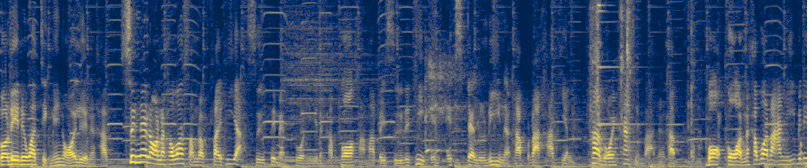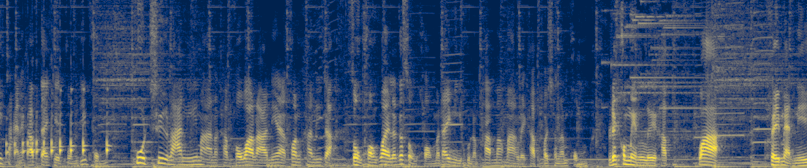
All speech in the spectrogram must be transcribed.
ก็เรียกได้ว่าเจ๋งไม่น้อยเลยนะครับ ซึ่งแน่นอนนะครับว่าสำหรับใครที่อยากซื้อ Playmat ตัวนี้นะครับ ก็สามารถไปซื้อได้ที่ NX Gallery นะครับ ราคาเพียง 550 บาทนะครับ บอกก่อนนะครับว่าร้านนี้ไม่ได้จ่ายนะครับ แต่เหตุผลที่ผมพูดชื่อร้านนี้มานะครับ เพราะว่าร้านนี้ค่อนข้างที่จะส่งของไวแล้วก็ส่งของมาได้มีคุณภาพมากๆเลยครับ เพราะฉะนั้นผม recommend เลยครับว่า Playmat นี้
